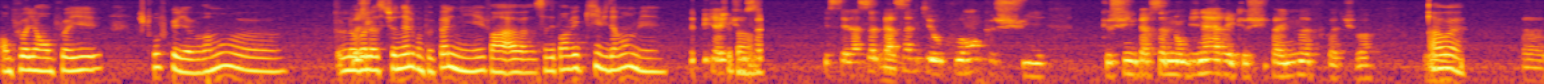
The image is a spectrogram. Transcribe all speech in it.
employé-employé. Je trouve qu'il y a vraiment euh, le relationnel qu'on peut pas le nier. Enfin, euh, ça dépend avec qui, évidemment, mais seule- c'est la seule personne qui est au courant que je suis, que je suis une personne non binaire et que je suis pas une meuf quoi, tu vois. ah ouais. Euh,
